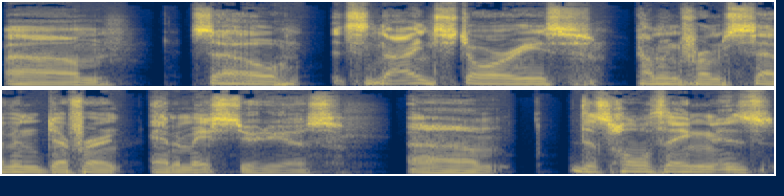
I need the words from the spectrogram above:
Um, so it's nine stories coming from seven different anime studios. Um, this whole thing is,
